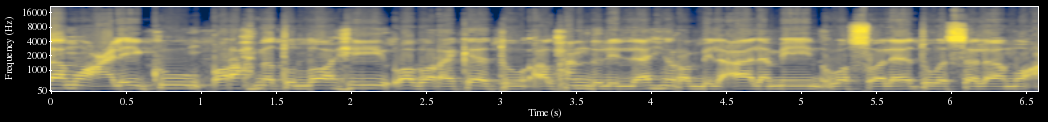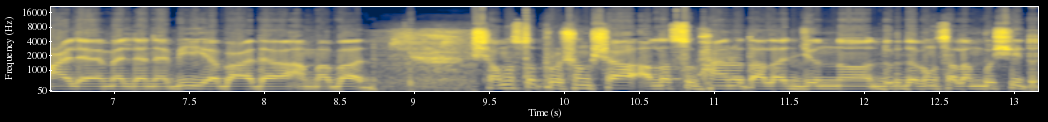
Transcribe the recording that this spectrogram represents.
আসসালামু আলাইকুম ওরহমতুল্লাহি ওবরাকাতু আলহামদুলিল্লাহ রবিল আলমিন ওসলাতু ওসালামু আলা মাল্লা নবী আবাদা আমাবাদ সমস্ত প্রশংসা আল্লাহ সুবহানাহু ওয়া তাআলার জন্য দুরুদ এবং সালাম বর্ষিত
